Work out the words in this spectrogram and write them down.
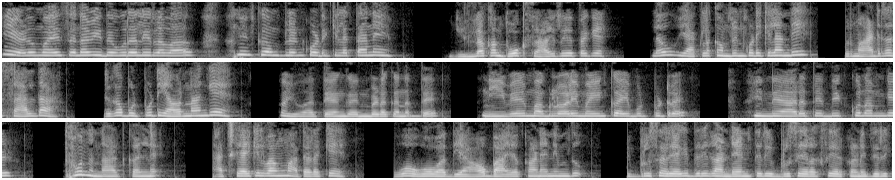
ಹೇಳು ಮಹೇಶ ನಾವು ಇದೇ ಊರಲ್ಲಿರವ ನೀನು ಕಂಪ್ಲೇಂಟ್ ಕೊಡಕ್ಕಿಲ್ಲ ತಾನೇ? ಇಲ್ಲ ಕಂತ ಹೋಗಿ ಸಾಯ್ರಿ ಅತ್ತಾಗೆ ಲವ್ ಯಾಕಲ ಕಂಪ್ಲೇಂಟ್ ಕೊಡಕ್ಕಿಲ್ಲ ಅಂದಿ? ಇವ್ರು ಮಾಡಿದ ಸಾಲ್ದ? ಈಗ ಬಿಟ್ಬಿಟ್ಟು ಯಾರು ನಂಗೆ? ಅಯ್ಯೋ ಅತ್ತೆ ಹಂಗೆ ಅನ್ಬೇಡಕನತ್ತೆ ನೀವೇ ಮಗಳೊಳಿ ಮೈ ಕೈ ಬಿಟ್ಬಿಟ್ರೆ ಇನ್ನು ಯಾರತ್ತೆ ದಿಕ್ಕು ನಮಗೆ? ಥೂ ನನ್ನ ಆಟ್ಕಳ್ನೆ ಆಚೆ ಹಾಕಿಲ್ವಂಗೆ ಮಾತಾಡಕ್ಕೆ? ಓ ಓ ಅದು ಯಾವ ಬಾಯ ಕಾಣೆ ನಿಮ್ಮದು ಇಬ್ರು ಸರಿಯಾಗಿದ್ದೀರಿ ಗಂಡೆ ಅಂತೀರಿ ಇಬ್ರು ಸೇರಕ್ಕೆ ಸೇರ್ಕೊಂಡಿದ್ದೀರಿ.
